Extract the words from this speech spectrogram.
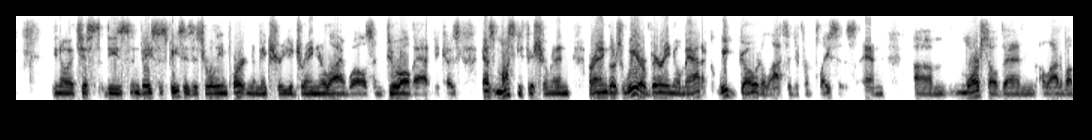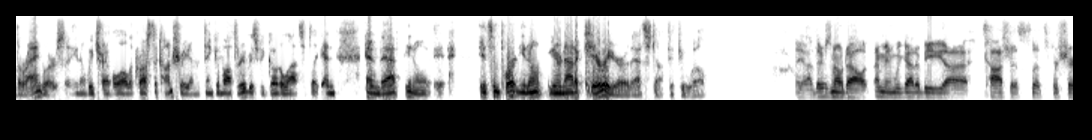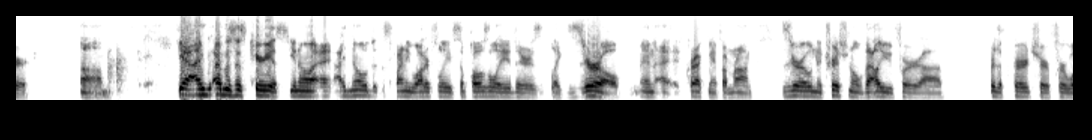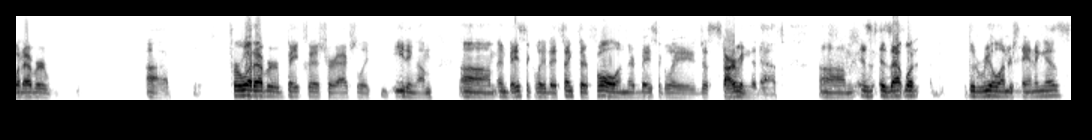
you know, it's just these invasive species. It's really important to make sure you drain your live wells and do all that because as musky fishermen or anglers, we are very nomadic. We go to lots of different places, and um, more so than a lot of other anglers. You know, we travel all across the country, and think of all three of us. We go to lots of places, and and that you know, it, it's important. You don't, you're not a carrier of that stuff, if you will. Yeah, there's no doubt. I mean, we got to be uh, cautious. That's for sure. Um, yeah, I'm, I was just curious. You know, I, I know that the spiny water flea supposedly there's like zero, and I, correct me if I'm wrong, zero nutritional value for uh, for the perch or for whatever uh, for whatever bait fish are actually eating them. Um, and basically, they think they're full, and they're basically just starving to death. Um, is is that what the real understanding is?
